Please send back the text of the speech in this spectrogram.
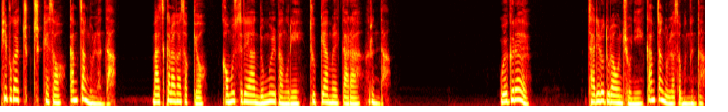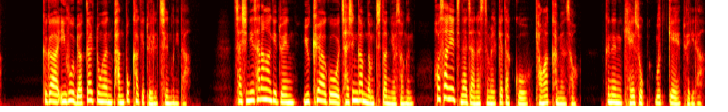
피부가 축축해서 깜짝 놀란다. 마스카라가 섞여 거무스레한 눈물 방울이 두 뺨을 따라 흐른다. 왜 그래? 자리로 돌아온 존이 깜짝 놀라서 묻는다. 그가 이후 몇 달 동안 반복하게 될 질문이다. 자신이 사랑하게 된 유쾌하고 자신감 넘치던 여성은 허상에 지나지 않았음을 깨닫고 경악하면서 그는 계속 묻게 되리라.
